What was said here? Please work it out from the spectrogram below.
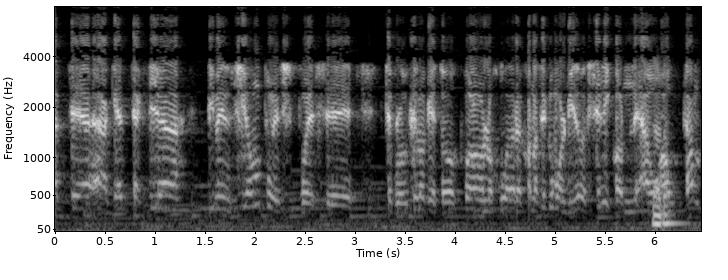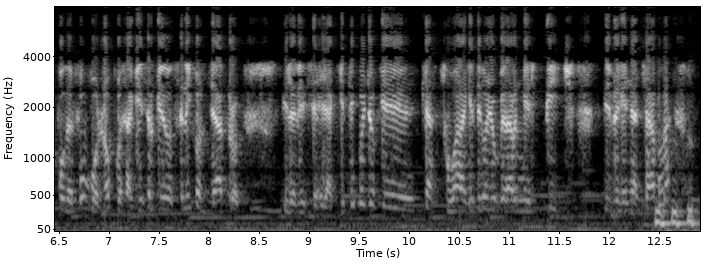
ante, ante aquella dimensión, pues pues eh, se produce lo que todos los jugadores conocen como el miedo escénico eh, a, un campo de fútbol, ¿no? Pues aquí es el miedo escénico al teatro. Y le dice, y aquí tengo yo que, que actuar, aquí tengo yo que dar mi speech, mi pequeña charla,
